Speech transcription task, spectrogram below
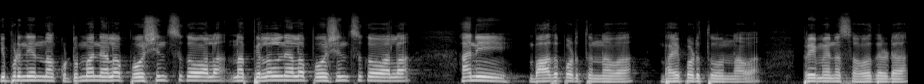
ఇప్పుడు నేను నా కుటుంబాన్ని ఎలా పోషించుకోవాలా? నా పిల్లల్ని ఎలా పోషించుకోవాలా? అని బాధపడుతున్నావా? భయపడుతూ ఉన్నావా? ప్రియమైన సహోదరుడా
